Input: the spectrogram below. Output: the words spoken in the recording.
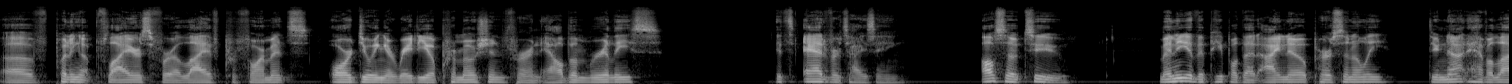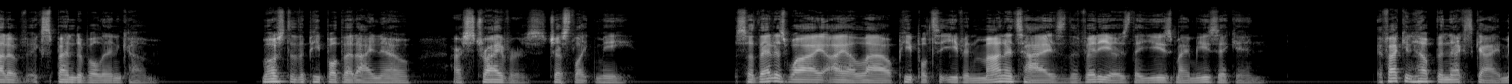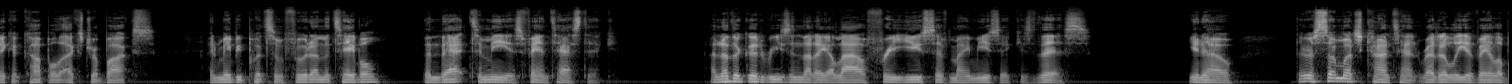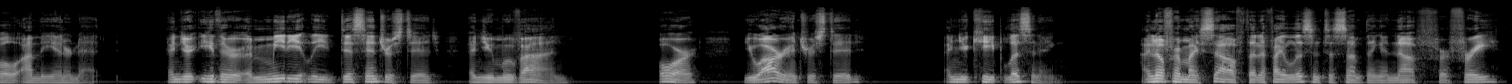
of putting up flyers for a live performance or doing a radio promotion for an album release. It's advertising. Also, too, many of the people that I know personally do not have a lot of expendable income. Most of the people that I know are strivers, just like me. So that is why I allow people to even monetize the videos they use my music in. If I can help the next guy make a couple extra bucks and maybe put some food on the table, then that to me is fantastic. Another good reason that I allow free use of my music is this. You know, there is so much content readily available on the internet, and you're either immediately disinterested and you move on, or you are interested and you keep listening. I know for myself that if I listen to something enough for free,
